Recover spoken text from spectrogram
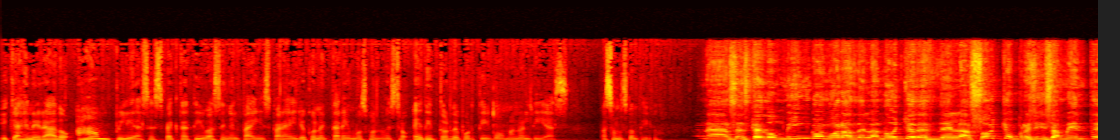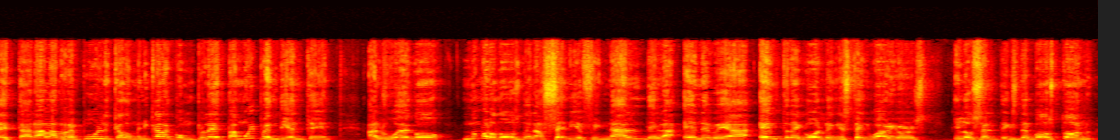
y que ha generado amplias expectativas en el país. Para ello conectaremos con nuestro editor deportivo, Manuel Díaz. Pasamos contigo. Este domingo en horas de la noche, desde las 8 precisamente, estará la República Dominicana completa, muy pendiente al juego número 2 de la serie final de la NBA entre Golden State Warriors y los Celtics de Boston,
